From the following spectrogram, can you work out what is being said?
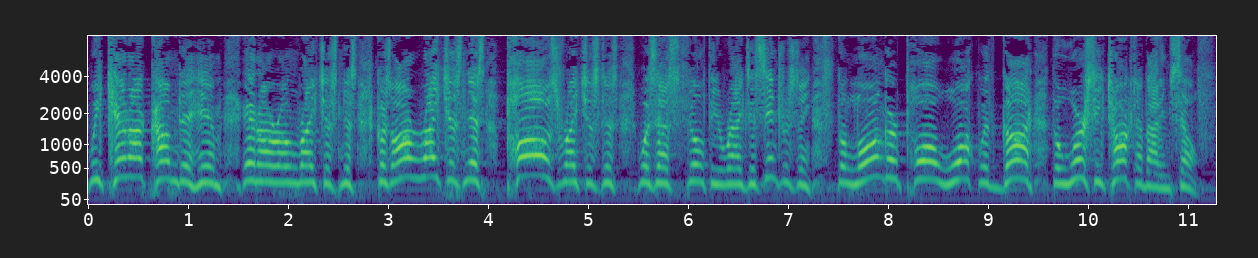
We cannot come to Him in our own righteousness. Because our righteousness, Paul's righteousness, was as filthy rags. It's interesting. The longer Paul walked with God, the worse he talked about himself.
